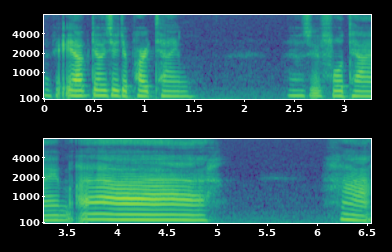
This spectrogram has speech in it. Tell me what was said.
Okay, yep, those are the part-time. Those are full-time. Ah, uh, huh.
